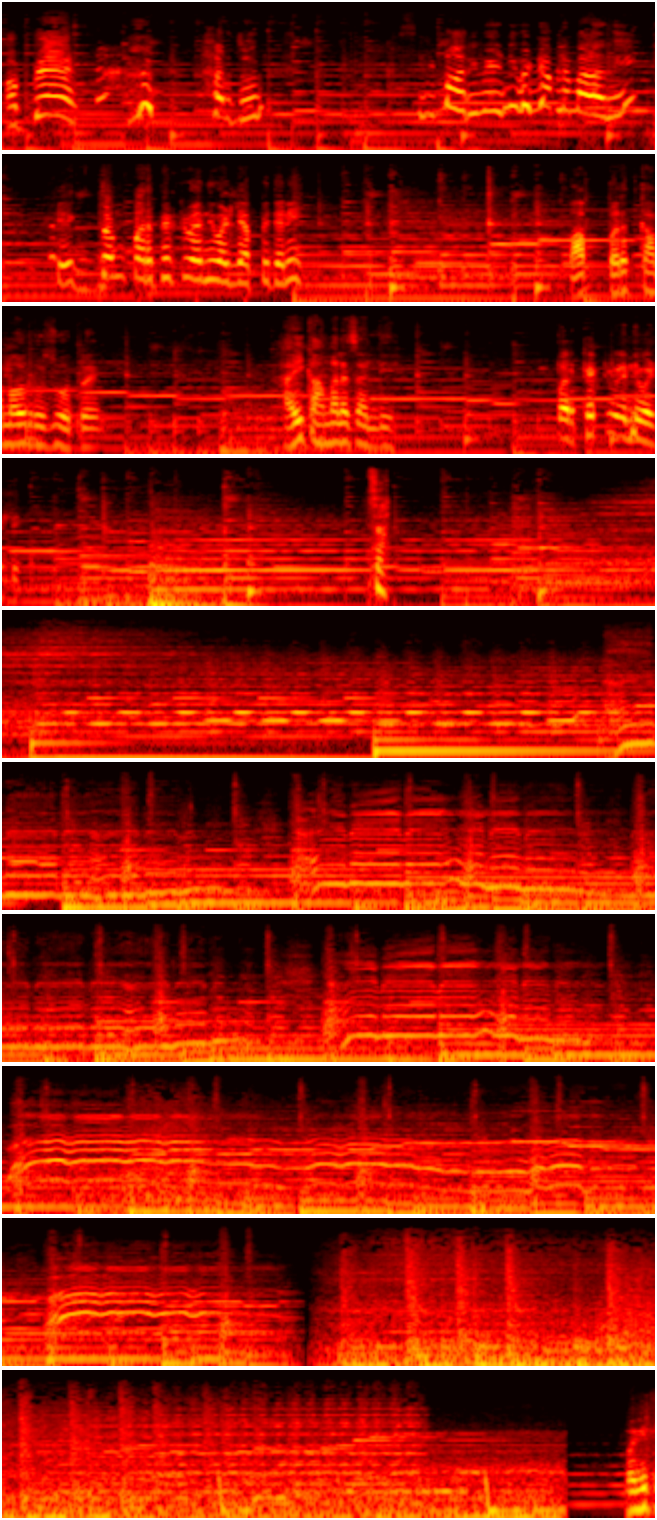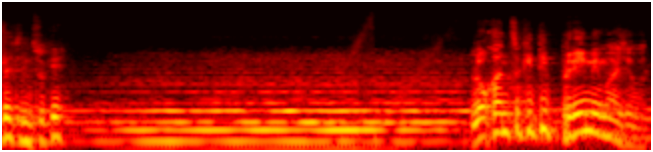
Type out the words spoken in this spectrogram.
Appi Arjun कसली भारी वेळ निवडली आपल्या बाळानी? एकदम परफेक्ट वेळ निवडली अप्पे त्यांनी. बाप परत कामावर रुजू होतोय. हाही कामाला चालली. परफेक्ट वेळ निवडली. बघितलं चिंचुके? लोकांचं किती प्रेम आहे माझ्यावर.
